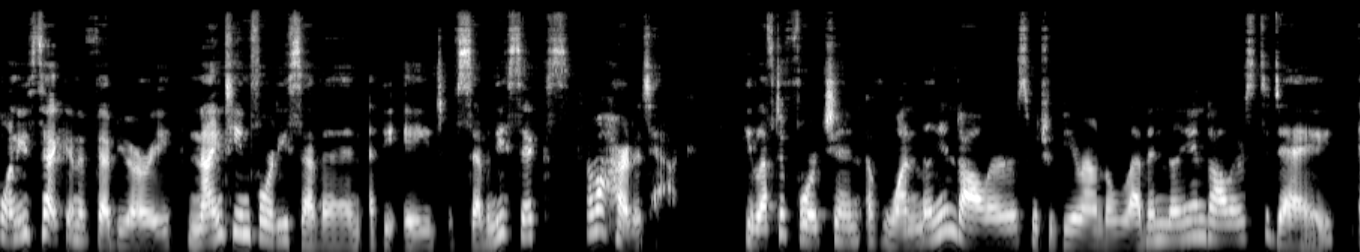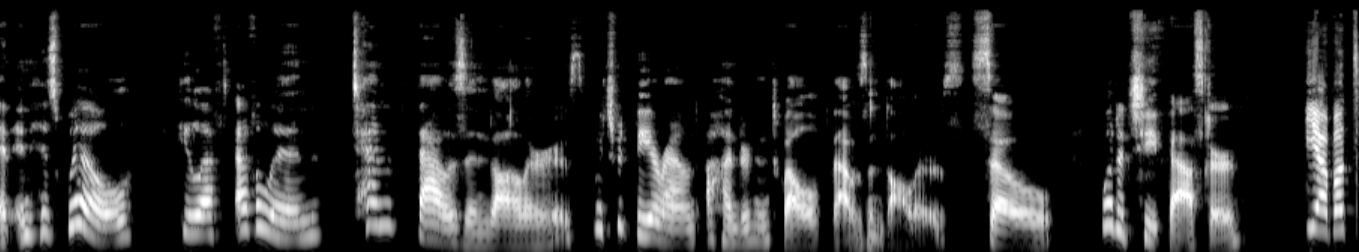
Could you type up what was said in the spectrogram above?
22nd of February, 1947, at the age of 76 from a heart attack. He left a fortune of $1 million, which would be around $11 million today. And in his will, he left Evelyn $10,000, which would be around $112,000. So, what a cheap bastard. Yeah, but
